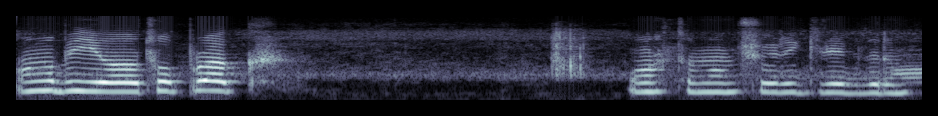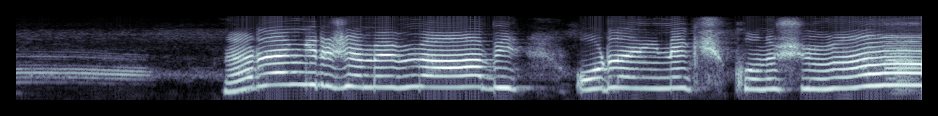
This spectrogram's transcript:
Abi ya toprak. Ah tamam şöyle girebilirim. Nereden gireceğim evime abi? Oradan inek konuşuyor. Ha,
